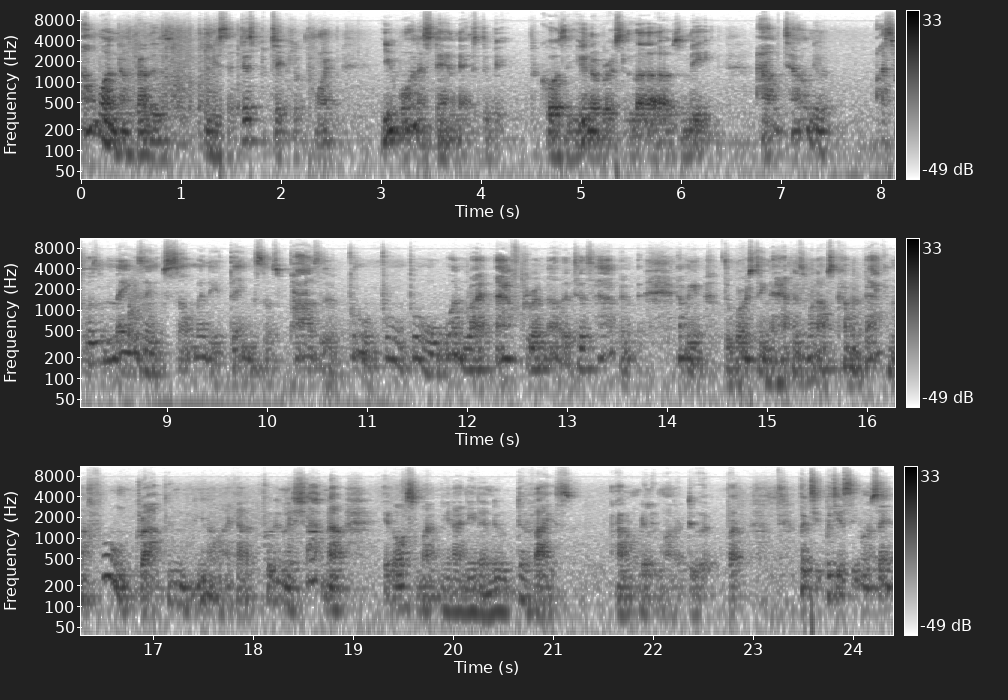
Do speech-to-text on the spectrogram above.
I'm one of them brothers, when you said this particular point, you want to stand next to me because the universe loves me. I'm telling you, it was amazing. So many things was positive. Boom, boom, boom. One right after another just happened. I mean, the worst thing that happened is when I was coming back and my phone dropped and, you know, I got to put it in the shop now. It also might mean I need a new device. I don't really want to do it. But but you, but you see what I'm saying?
